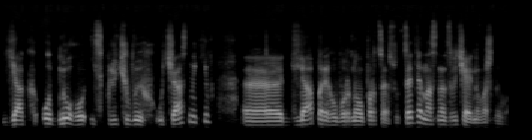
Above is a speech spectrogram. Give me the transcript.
як одного із ключових учасників е, для переговорного процесу. Це для нас надзвичайно важливо.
